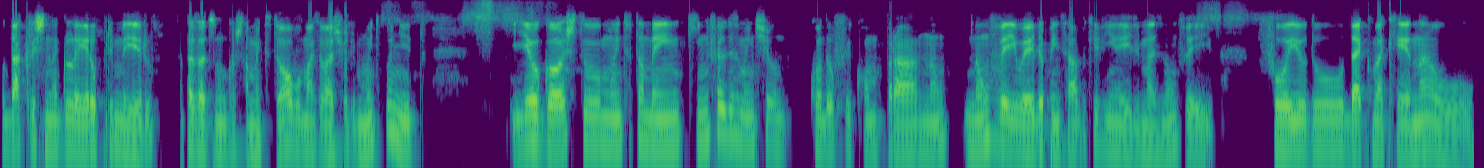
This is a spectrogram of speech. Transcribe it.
o da Christina Aguilera, o primeiro. Apesar de não gostar muito do álbum, mas eu acho ele muito bonito. E eu gosto muito também que, infelizmente, eu, quando eu fui comprar, não, não veio ele. Eu pensava que vinha ele, mas não veio. Foi o do Deck McKenna, o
